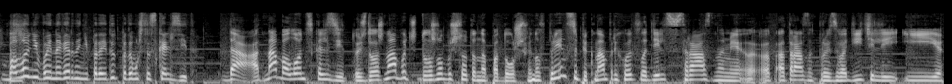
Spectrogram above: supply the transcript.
Баллоневые, наверное, не подойдут, потому что скользит. Да, одна баллонь скользит, то есть должна быть, должно быть что-то на подошве. Но, в принципе, к нам приходят владельцы с разными, э, от, от разных производителей и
